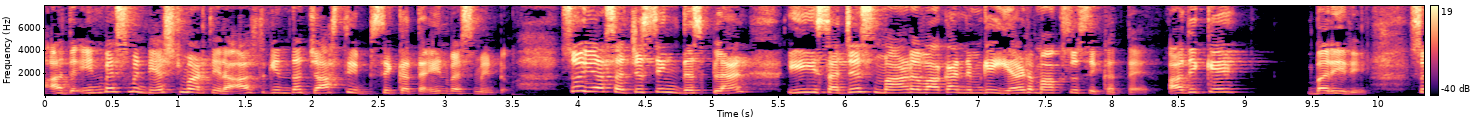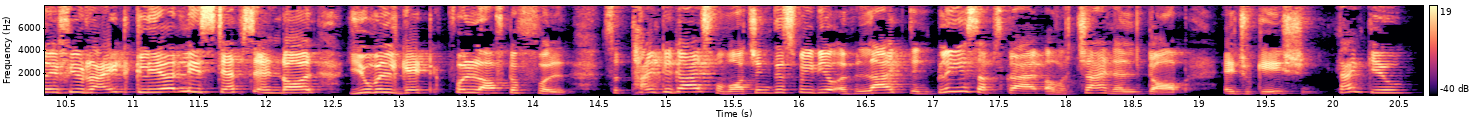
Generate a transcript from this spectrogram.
ಅದು ಇನ್ವೆಸ್ಟ್ಮೆಂಟ್ ಎಷ್ಟು ಮಾಡ್ತೀರಾ? ಅದಕ್ಕಿಂತ ಜಾಸ್ತಿ ಸಿಕ್ಕತ್ತೆ investment so you are suggesting this plan ಈ ಸಜೆಸ್ಟ್ ಮಾಡುವಾಗ ನಿಮಗೆ ಎರಡು ಮಾರ್ಕ್ಸು ಸಿಕ್ಕತ್ತೆ. ಅದಕ್ಕೆ Bariri. So if you write clearly steps and all, you will get full after full. So thank you guys for watching this video. If you liked, then please subscribe our channel Top Education. Thank you.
